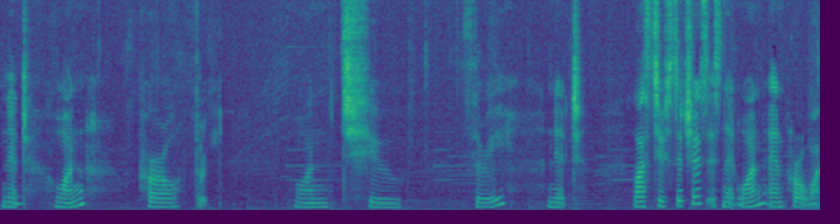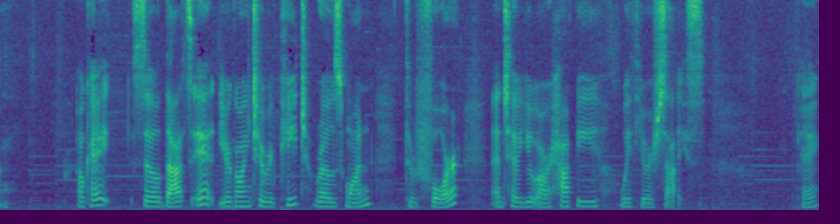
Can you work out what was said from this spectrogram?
Knit one, purl three. One, two, three. Knit. Last two stitches is knit one and purl one. Okay, so that's it. You're going to repeat rows one through four until you are happy with your size. Okay.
